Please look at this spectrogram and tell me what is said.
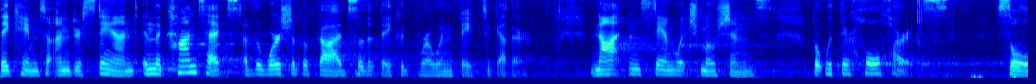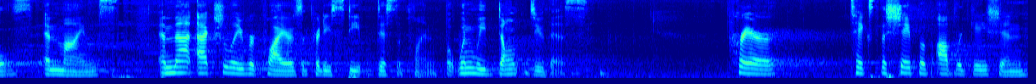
they came to understand, in the context of the worship of God so that they could grow in faith together not in sandwich motions, but with their whole hearts, souls, and minds. And that actually requires a pretty steep discipline. But when we don't do this, prayer takes the shape of obligation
